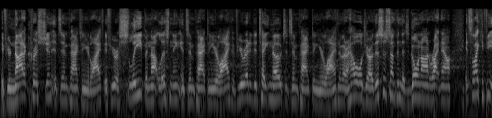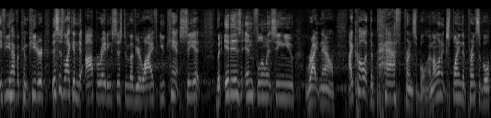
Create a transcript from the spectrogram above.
If you're not a Christian, it's impacting your life. If you're asleep and not listening, it's impacting your life. If you're ready to take notes, it's impacting your life. No matter how old you are, this is something that's going on right now. It's like if you, if you have a computer, this is like in the operating system of your life. You can't see it, but it is influencing you right now. I call it the path principle. And I want to explain the principle,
